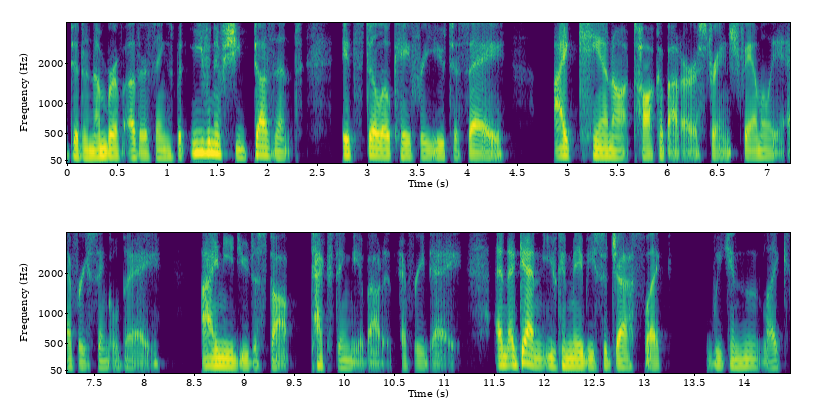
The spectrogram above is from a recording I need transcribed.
did a number of other things. But even if she doesn't, it's still okay for you to say, I cannot talk about our estranged family every single day. I need you to stop texting me about it every day. And again, you can maybe suggest like, we can like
